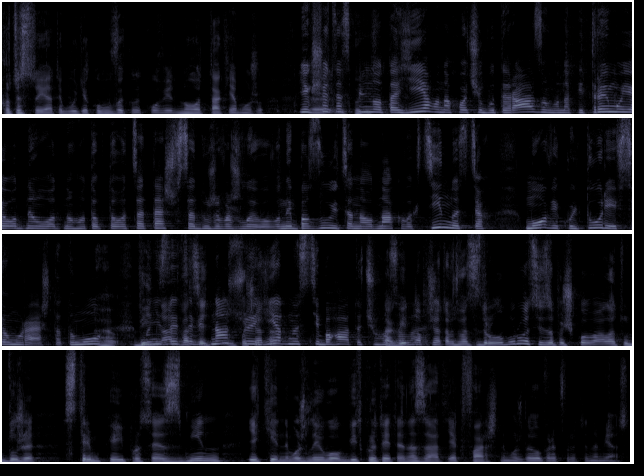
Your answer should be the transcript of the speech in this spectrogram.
протистояти будь-якому викликові. Ну от так я можу. Якщо е, ця спільнота є, вона хоче бути разом, вона підтримує одне одного. Тобто, це теж все дуже важливо. Вони базуються на однакових цінностях, мові, культурі і всьому решта. Тому Е, мені здається, 20 від нашої почата- єдності багато чого Так, залежить. війна почата в 22-му році започаткувала тут дуже стрімкий процес змін, які неможливо відкрутити назад, як фарш неможливо перетворити на м'ясо.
